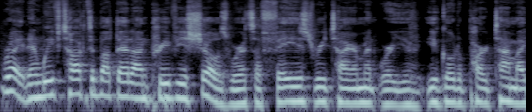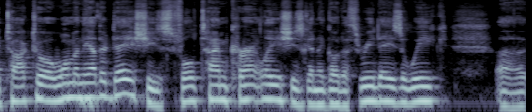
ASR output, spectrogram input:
Right, and we've talked about that on previous shows where it's a phased retirement where you you go to part time. I talked to a woman the other day. She's full time currently. She's going to go to three days a week uh,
